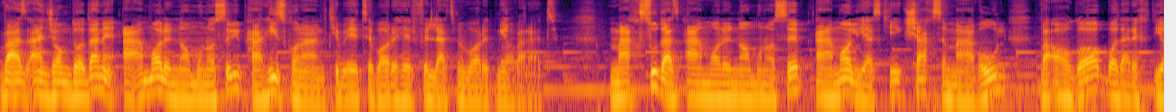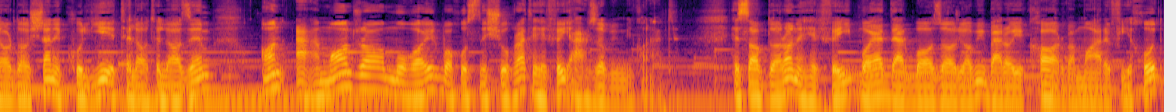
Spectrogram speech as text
و از انجام دادن اعمال نامناسبی پرهیز کنند که به اعتبار حرفه لطمه وارد می آورد. مقصود از اعمال نامناسب اعمالی است که یک شخص معقول و آگاه با در اختیار داشتن کلیه اطلاعات لازم آن اعمال را مغایر با حسن شهرت حرفه ارزیابی می کند حسابداران حرفه‌ای باید در بازاریابی برای کار و معرفی خود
